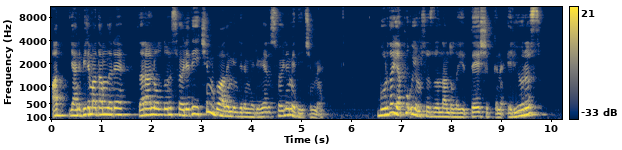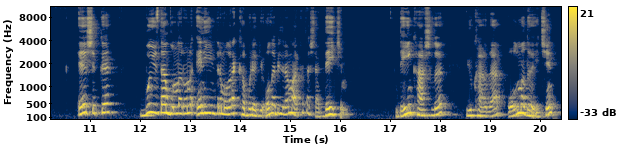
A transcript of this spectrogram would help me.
Ad- yani bilim adamları zararlı olduğunu söylediği için mi bu alem indirim veriyor ya da söylemediği için mi? Burada yapı uyumsuzluğundan dolayı D şıkkını eliyoruz. E şıkkı bu yüzden bunlar onu en iyi indirim olarak kabul ediyor. Olabilir ama arkadaşlar D kim? D'in karşılığı yukarıda olmadığı için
